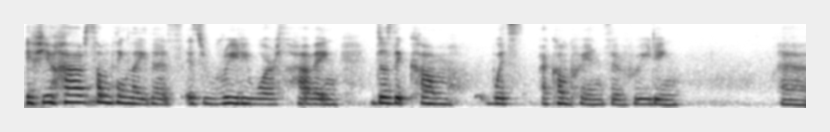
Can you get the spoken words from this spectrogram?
If you have something like this, it's really worth having. Does it come with a comprehensive reading uh,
